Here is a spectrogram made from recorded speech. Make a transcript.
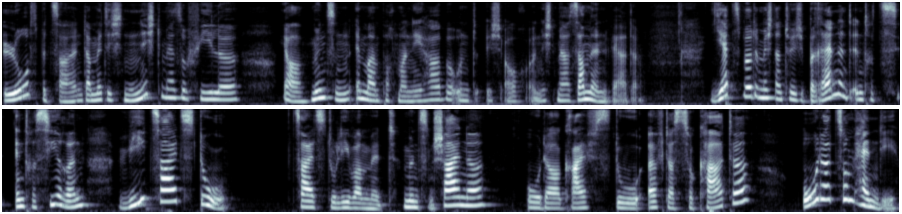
losbezahlen, damit ich nicht mehr so viele ja, Münzen in meinem Portemonnaie habe und ich auch äh, nicht mehr sammeln werde. Jetzt würde mich natürlich brennend interessieren, wie zahlst du? Zahlst du lieber mit Münzenscheine oder greifst du öfters zur Karte oder zum Handy?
